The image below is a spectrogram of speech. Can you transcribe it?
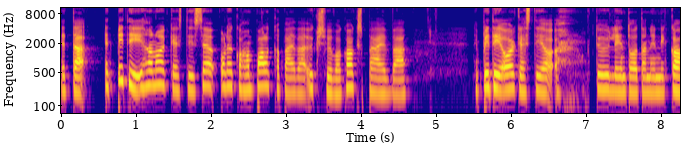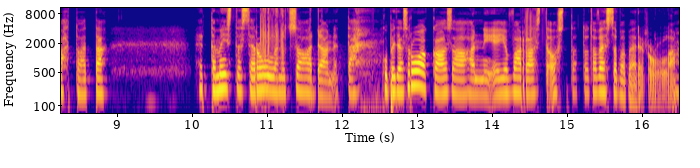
että et piti ihan oikeasti, se olikohan palkkapäivää 1-2 päivää, niin piti oikeasti jo tyyliin tuota, niin, niin kahtoa, että, että mistä se rulla nyt saadaan, että kun pitäisi ruokaa saada, niin ei ole varaa ostaa tuota vessapaperirullaa.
